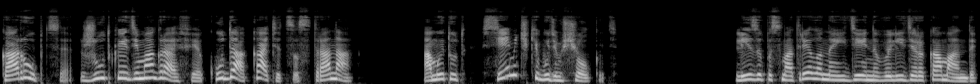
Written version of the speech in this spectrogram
коррупция, жуткая демография. Куда катится страна? А мы тут семечки будем щелкать? Лиза посмотрела на идейного лидера команды.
